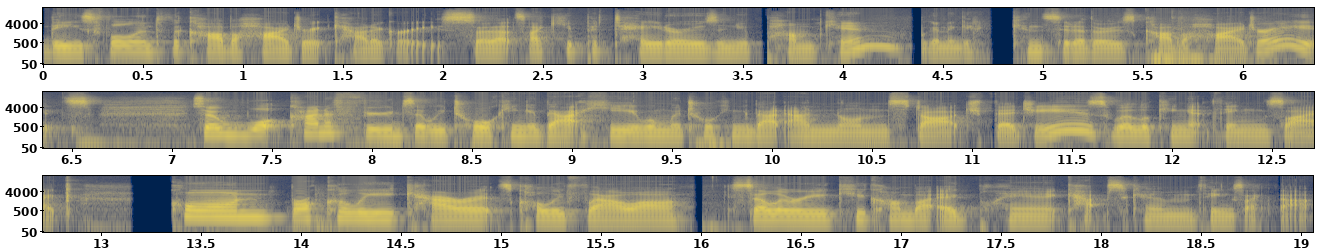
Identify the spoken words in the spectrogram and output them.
these fall into the carbohydrate categories. So that's like your potatoes and your pumpkin. We're going to consider those carbohydrates. So, what kind of foods are we talking about here when we're talking about our non starch veggies? We're looking at things like corn, broccoli, carrots, cauliflower, celery, cucumber, eggplant, capsicum, things like that.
